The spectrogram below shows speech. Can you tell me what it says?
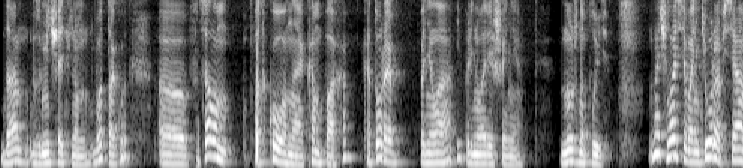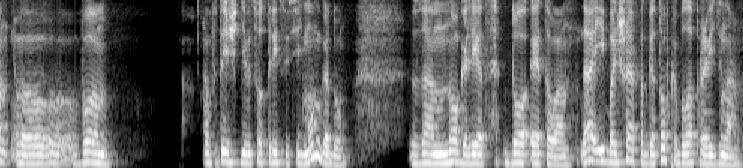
Да, замечательно. Вот так вот. Э, В целом, подкованная компаха, которая поняла и приняла решение. Нужно плыть. Началась авантюра вся э, в, в 1937 году, за много лет до этого, да, и большая подготовка была проведена.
